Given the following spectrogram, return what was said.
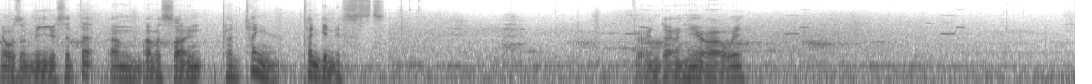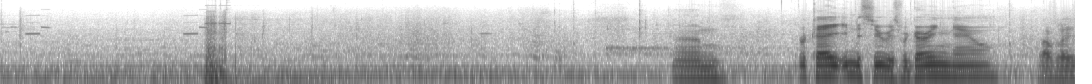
That wasn't me who said that. Um, I'm a silent antagonist. Going down here, are we? Um, okay, in the sewers we're going now. Lovely.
